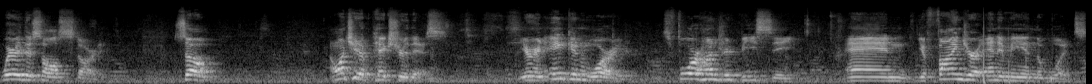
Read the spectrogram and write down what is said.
where this all started. So, I want you to picture this. You're an Incan warrior. It's 400 BC, and you find your enemy in the woods.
